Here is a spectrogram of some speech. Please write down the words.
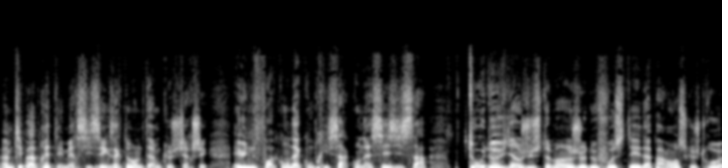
un petit peu apprêté. Merci, c'est exactement le terme que je cherchais. Et une fois qu'on a compris ça, qu'on a saisi ça, tout devient justement un jeu de fausseté et d'apparence que je trouve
